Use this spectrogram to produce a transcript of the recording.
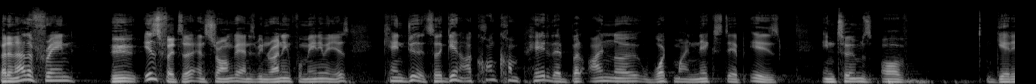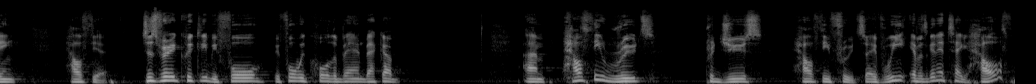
But another friend who is fitter and stronger and has been running for many, many years can do that. So again, I can't compare to that, but I know what my next step is in terms of getting healthier. Just very quickly before, before we call the band back up, um, healthy roots produce healthy fruit. So if we if it's going to take health,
